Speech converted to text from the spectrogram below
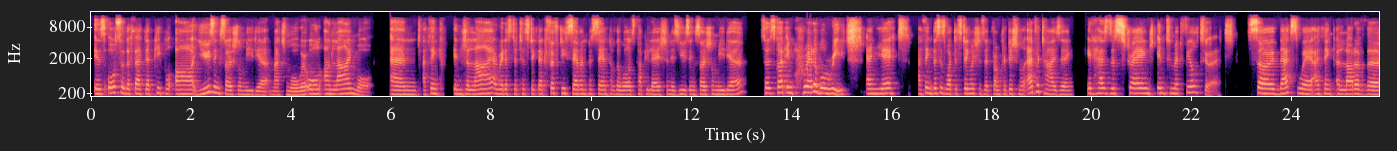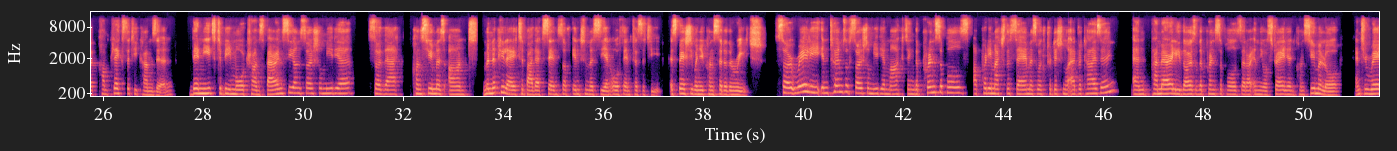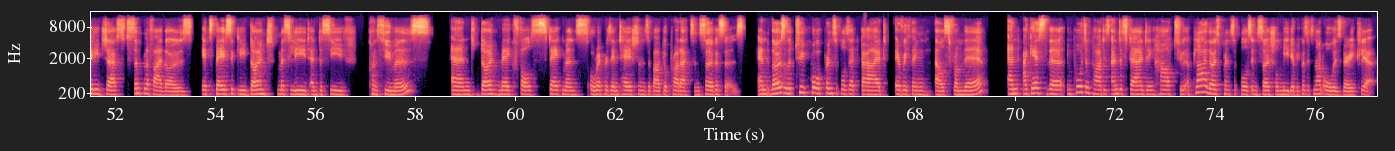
is also the fact that people are using social media much more. We're all online more. And I think in July, I read a statistic that 57% of the world's population is using social media. So it's got incredible reach. And yet, I think this is what distinguishes it from traditional advertising. It has this strange, intimate feel to it. So that's where I think a lot of the complexity comes in. There needs to be more transparency on social media so that consumers aren't manipulated by that sense of intimacy and authenticity, especially when you consider the reach. So, really, in terms of social media marketing, the principles are pretty much the same as with traditional advertising. And primarily, those are the principles that are in the Australian consumer law. And to really just simplify those, it's basically don't mislead and deceive consumers and don't make false statements or representations about your products and services. And those are the two core principles that guide everything else from there. And I guess the important part is understanding how to apply those principles in social media because it's not always very clear.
